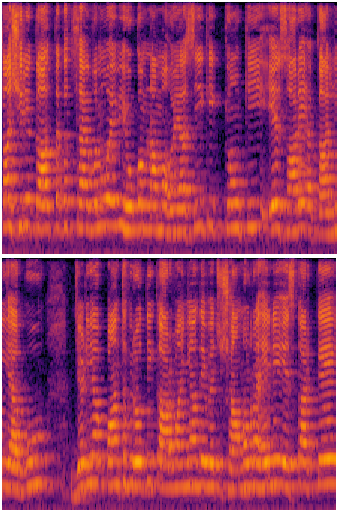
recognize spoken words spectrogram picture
ਤਾਂ ਸ਼੍ਰੀ ਅਕਾਲ ਤਖਤ ਸਾਹਿਬ ਵੱਲੋਂ ਇਹ ਵੀ ਹੁਕਮਨਾਮਾ ਹੋਇਆ ਸੀ ਕਿ ਕਿਉਂਕਿ ਇਹ ਸਾਰੇ ਅਕਾਲੀ ਆਗੂ, ਜਿਹੜੀਆਂ ਪੰਥ ਵਿਰੋਧੀ ਕਾਰਵਾਈਆਂ ਦੇ ਵਿੱਚ ਸ਼ਾਮਲ ਰਹੇ ਨੇ, ਇਸ ਕਰਕੇ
